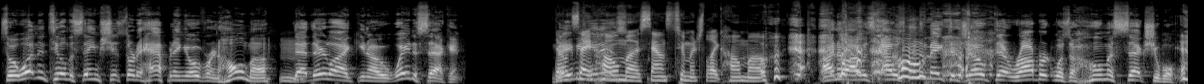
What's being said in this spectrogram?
so it wasn't until the same shit started happening over in Houma that they're like you know wait a second. Don't Maybe say is. homo. It sounds too much like homo. I know. I was I was going to make the joke that Robert was a homosexual.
